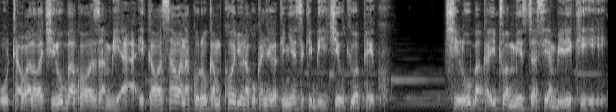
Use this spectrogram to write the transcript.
Utawala wa Chiluba kwa Wazambia ikawa sawa na kuruka mkojo na kukanyaga kinyesi kibichi ukiwa peku. Chiluba kaitwa Mr. Siambiliki.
